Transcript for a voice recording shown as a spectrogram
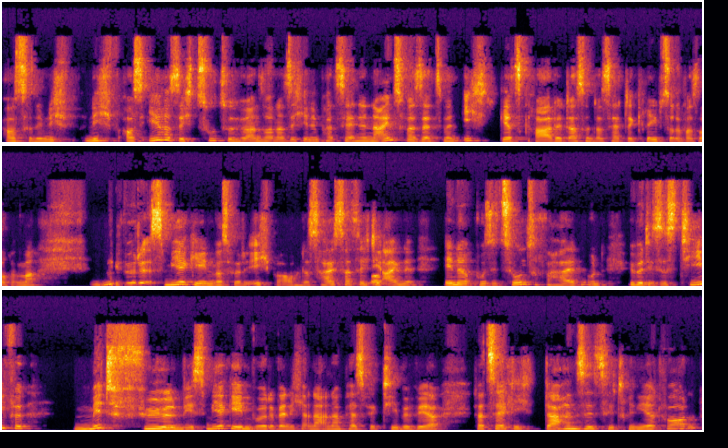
auszunehmen, nicht, nicht aus ihrer Sicht zuzuhören, sondern sich in den Patienten hineinzuversetzen, wenn ich jetzt gerade das und das hätte, Krebs oder was auch immer, mhm. wie würde es mir gehen, was würde ich brauchen? Das heißt tatsächlich, die eigene innere Position zu verhalten und über dieses tiefe Mitfühlen, wie es mir gehen würde, wenn ich an einer anderen Perspektive wäre. Tatsächlich, darin sind sie trainiert worden.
